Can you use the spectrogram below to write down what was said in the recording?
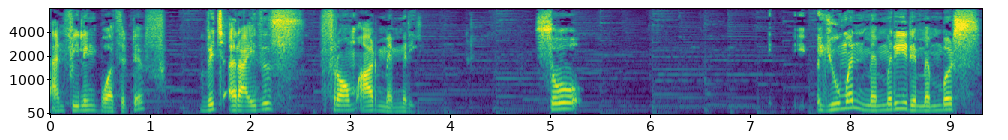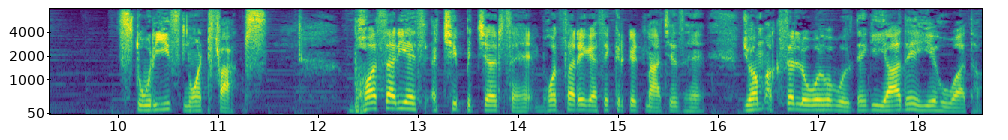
and feeling positive, which arises from our memory. So, human memory remembers stories, not facts. बहुत सारी ऐसी अच्छी पिक्चर्स हैं बहुत सारे ऐसे क्रिकेट मैचेस हैं जो हम अक्सर लोगों को बोलते हैं कि याद है ये हुआ था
